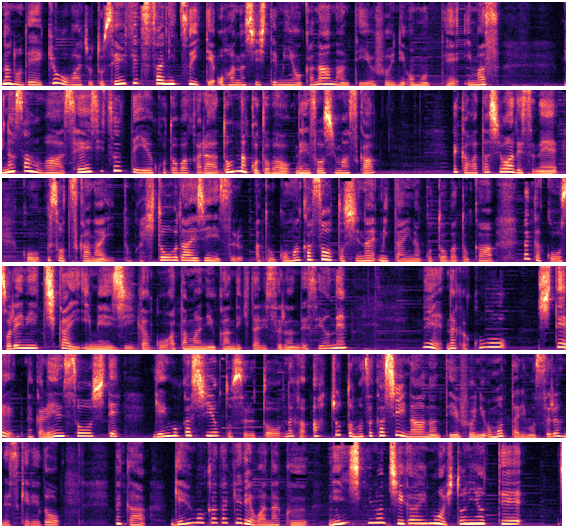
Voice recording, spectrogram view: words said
なので今日はちょっと誠実さについてお話ししてみようかななんていうふうに思っています。皆さんは誠実っていう言葉からどんな言葉を連想しますか？なんか私はですねこう嘘つかないとか人を大事にするあとごまかそうとしないみたいな言葉とかなんかこうそれに近いイメージがこう頭に浮かんできたりするんですよね。でなんかこうしてなんか連想して言語化しようとするとなんかあちょっと難しいななんていうふうに思ったりもするんですけれどなんか言語化だけではなく認識の違いも人によって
